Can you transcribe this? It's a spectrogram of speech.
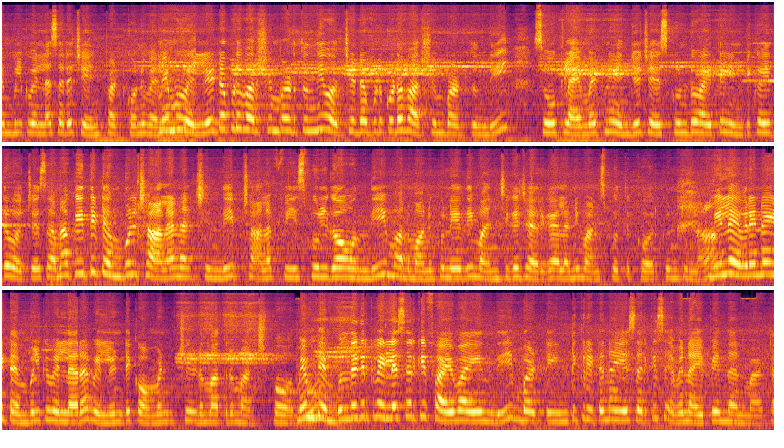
టెంపుల్కి వెళ్ళినా సరే చేంజ్ పట్టుకొని వెళ్ళండి. మేము వెళ్ళేటప్పుడు వర్షం పడుతుంది వచ్చేటప్పుడు కూడా వర్షం పడుతుంది. సో క్లైమేట్ని ఎంజాయ్ చేసుకుంటూ అయితే ఇంటికి అయితే వచ్చేసాం నాకైతే టెంపుల్ చాలా చాలా నచ్చింది చాలా పీస్ఫుల్గా ఉంది. మనం అనుకునేది మంచిగా జరగాలని మనస్ఫూర్తి కోరుకుంటున్నా. మీలో ఎవరైనా ఈ టెంపుల్కి వెళ్ళారా? వెళ్ళుంటే కామెంట్ చేయడం మాత్రం మర్చిపోవద్దు. మేము టెంపుల్ దగ్గరికి వెళ్ళేసరికి ఫైవ్ అయింది బట్ ఇంటికి రిటర్న్ అయ్యేసరికి సెవెన్ అయిపోయింది అనమాట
